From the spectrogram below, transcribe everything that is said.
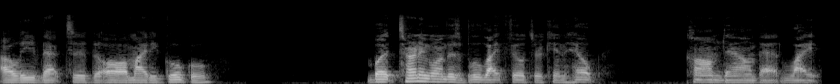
I'll leave that to the almighty Google. But turning on this blue light filter can help calm down that light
